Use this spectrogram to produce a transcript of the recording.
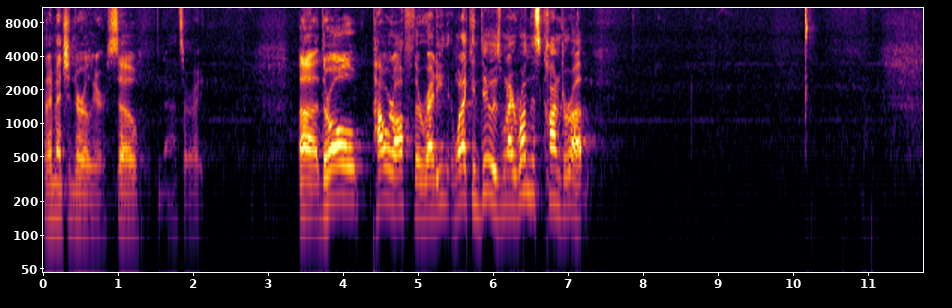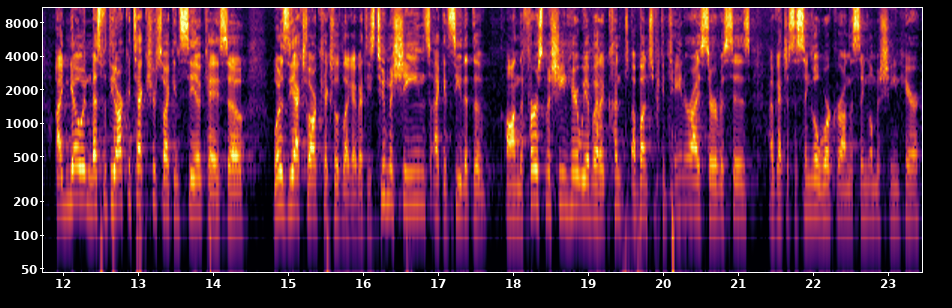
that I mentioned earlier. So, that's all right. Uh, they're all powered off, they're ready. And what I can do is when I run this conjure up, I can go and mess with the architecture so I can see, okay, so what does the actual architecture look like? I've got these two machines. I can see that the, on the first machine here, we have got a, a bunch of containerized services. I've got just a single worker on the single machine here.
